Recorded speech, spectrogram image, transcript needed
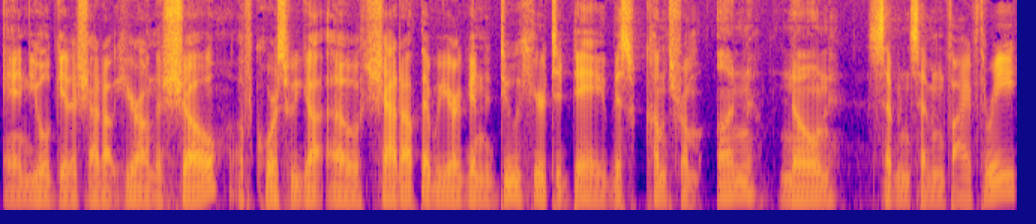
and you'll get a shout out here on the show. Of course, we got a shout out that we are going to do here today. This comes from Unknown7753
